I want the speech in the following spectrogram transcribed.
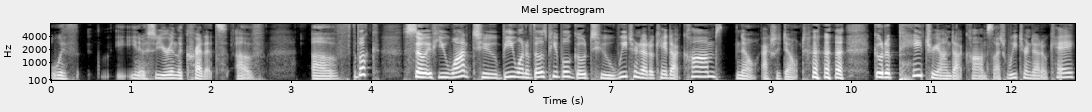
with you know so you're in the credits of of the book. So if you want to be one of those people, go to we turned out weturnedoutokay.com. No, actually don't. go to patreon.com slash weturnedoutokay.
